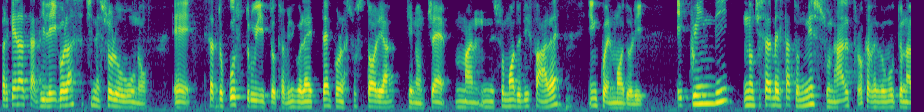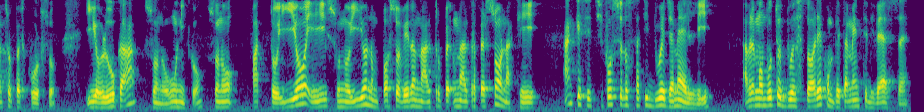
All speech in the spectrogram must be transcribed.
Perché in realtà di Legolas ce n'è solo uno è stato costruito, tra virgolette, con la sua storia che non c'è, ma nel suo modo di fare, in quel modo lì. E quindi non ci sarebbe stato nessun altro che avrebbe avuto un altro percorso. Io, Luca, sono unico, sono fatto io e sono io, non posso avere un altro, un'altra persona che, anche se ci fossero stati due gemelli, avremmo avuto due storie completamente diverse.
